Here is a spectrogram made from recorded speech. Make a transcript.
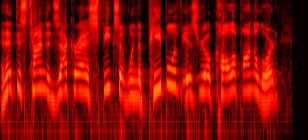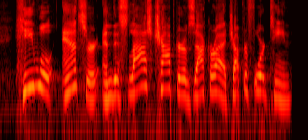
And at this time that Zechariah speaks of, when the people of Israel call upon the Lord, he will answer. And this last chapter of Zechariah, chapter 14,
